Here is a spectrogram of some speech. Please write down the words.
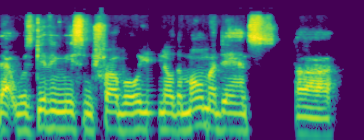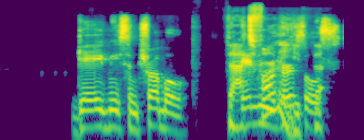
that was giving me some trouble. You know, the Moma dance uh, gave me some trouble That's in funny. rehearsals.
